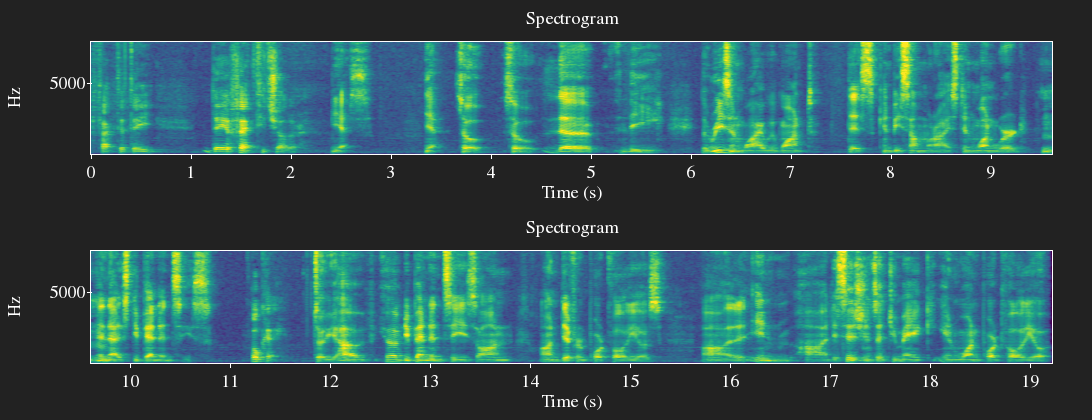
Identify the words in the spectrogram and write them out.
the fact that they they affect each other. Yes. Yeah. So so the the the reason why we want this can be summarized in one word, and that is dependencies. Okay. So you have you have dependencies on on different portfolios. Uh, in uh, decisions that you make in one portfolio,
